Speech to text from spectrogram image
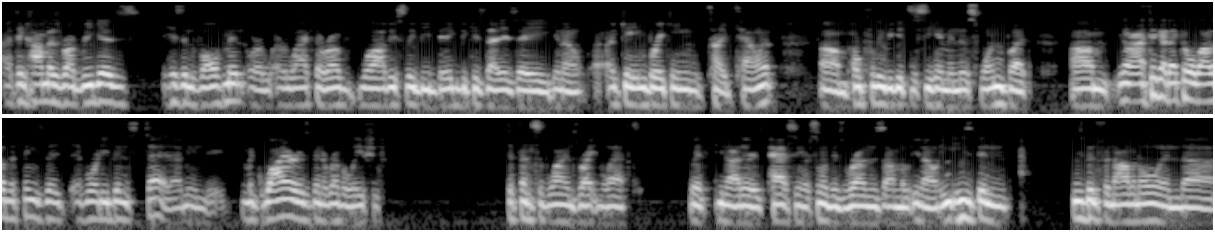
I think James Rodriguez, his involvement or, or lack thereof, will obviously be big because that is a you know a game breaking type talent. Um, hopefully, we get to see him in this one, but um, you know, I think I'd echo a lot of the things that have already been said. I mean, Maguire has been a revelation. Defensive lines right and left, with you know either his passing or some of his runs on the you know he, has been he's been phenomenal and uh,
